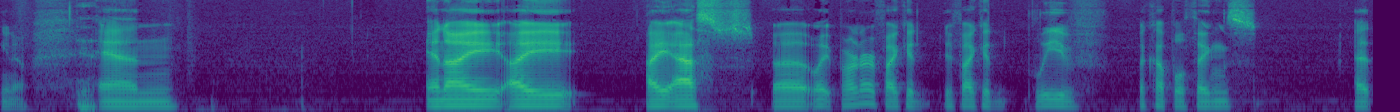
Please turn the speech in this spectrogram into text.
you know, Yeah. and and I I I asked uh, my partner if I could if I could leave a couple things at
